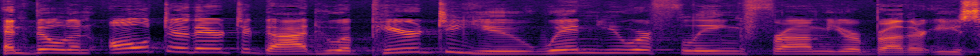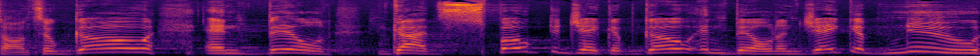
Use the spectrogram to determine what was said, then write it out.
and build an altar there to God who appeared to you when you were fleeing from your brother Esau. And so go and build. God spoke to Jacob, Go and build. And Jacob knew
